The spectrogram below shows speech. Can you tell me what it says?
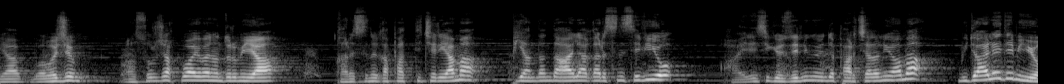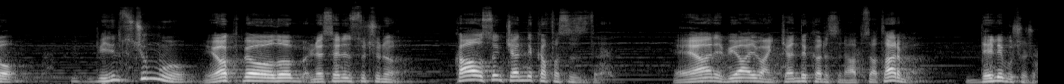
Ya babacım nasıl olacak bu hayvanın durumu ya? Karısını kapattı içeriye ama bir yandan da hala karısını seviyor. Ailesi gözlerinin önünde parçalanıyor ama müdahale edemiyor. Benim suçum mu? Yok be oğlum ne senin suçunu. Kaos'un kendi kafasızdı. E yani bir hayvan kendi karısını hapse atar mı? Deli bu çocuk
